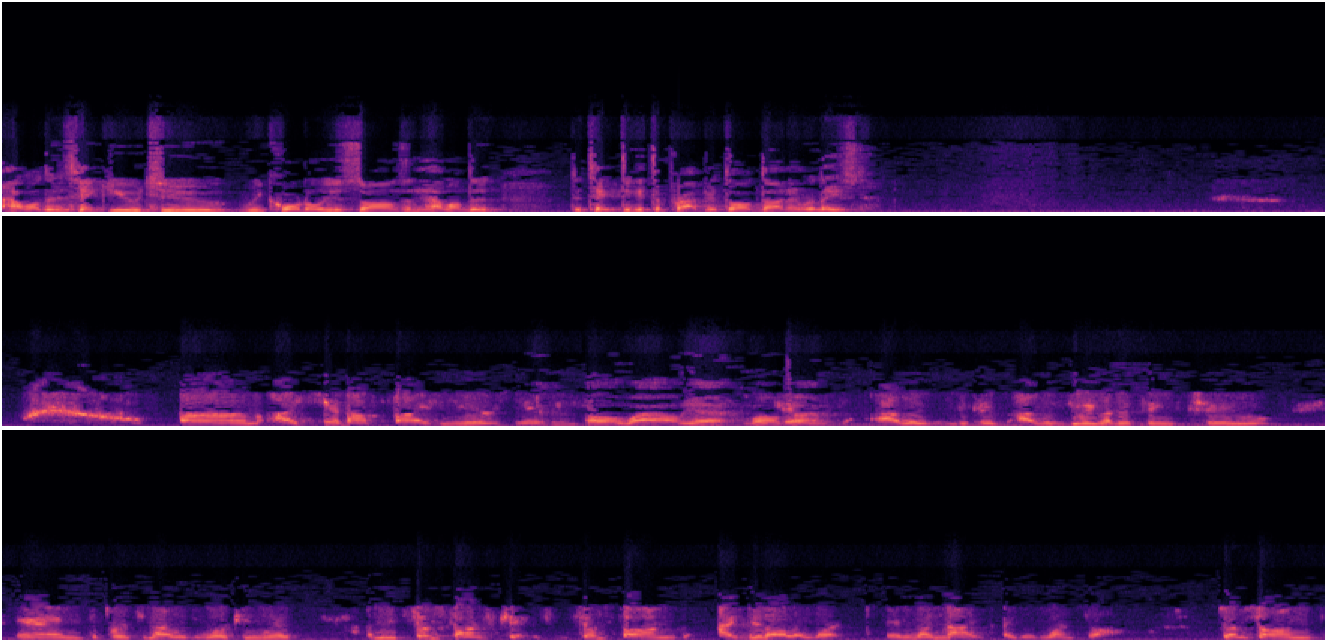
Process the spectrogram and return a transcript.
how long did it take you to record all these songs, and how long did it to take to get the project all done and released? Um, I'd say about five years, maybe. Oh wow, yeah, long time. because I was because I was doing other things too, and the person I was working with. I mean, some songs, some songs I did all at once. In one night, I did one song. Some songs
